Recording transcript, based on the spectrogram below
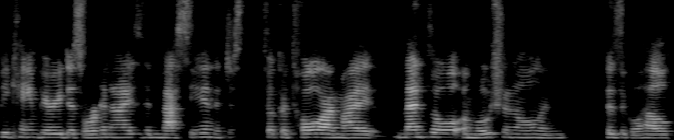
became very disorganized and messy and it just took a toll on my mental emotional and physical health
